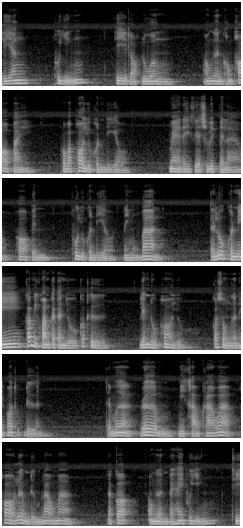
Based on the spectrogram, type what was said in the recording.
เลี้ยงผู้หญิงที่หลอกลวง เอาเงินของพ่อไป เพราะว่าพ่ออยู่คนเดียว แม่ได้เสียชีวิตไปแล้ว พ่อเป็นผู้อยู่คนเดียวในหมู่บ้าน แต่ลูกคนนี้ก็มีความกตัญญูก็คือ เลี้ยงดูพ่ออยู่ ก็ส่งเงินให้พ่อทุกเดือน แต่เมื่อเริ่มมีข่าวคราวว่าพ่อเริ่มดื่มเหล้ามาก แล้วก็เอาเงินไปให้ผู้หญิงที่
